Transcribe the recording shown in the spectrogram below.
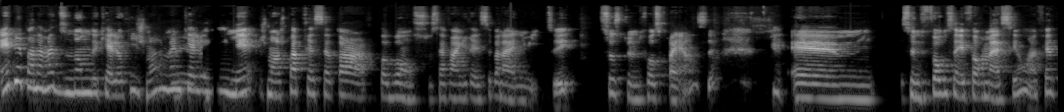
indépendamment du nombre de calories, je mange même calories, mais je ne mange pas après 7 heures. Pas bon, ça fait engraisser pendant la nuit. Tu sais, ça, c'est une fausse croyance. Euh, c'est une fausse information, en fait,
